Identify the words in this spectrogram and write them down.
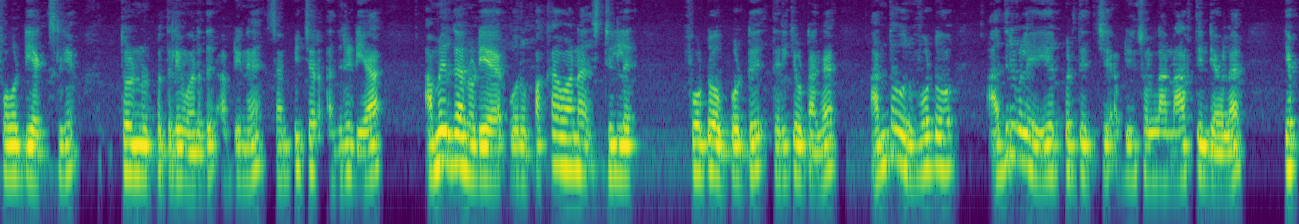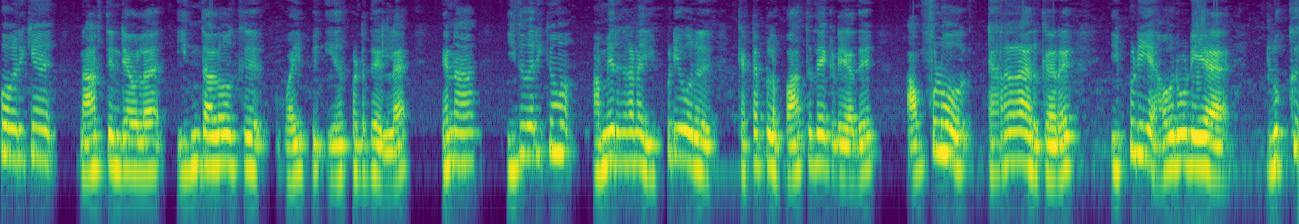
ஃபோர் டி எக்ஸ்லயும் தொழில்நுட்பத்திலையும் வருது அப்படின்னு சன் பிக்சர் அதிரடியா அமீர்கானுடைய ஒரு பக்காவான ஸ்டில்லு ஃபோட்டோவை போட்டு தெரிக்க விட்டாங்க. அந்த ஒரு ஃபோட்டோ அதிர்வலையை ஏற்படுத்திச்சு அப்படின்னு சொல்லலாம் நார்த் இந்தியாவில். எப்போ வரைக்கும் நார்த் இந்தியாவில் இந்த அளவுக்கு வாய்ப்பு ஏற்பட்டதே இல்லை. ஏன்னா இது வரைக்கும் அமீர்கானை இப்படி ஒரு கெட்டப்பில் பார்த்ததே கிடையாது. அவ்வளோ டெரராக இருக்காரு. இப்படி அவருடைய லுக்கு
